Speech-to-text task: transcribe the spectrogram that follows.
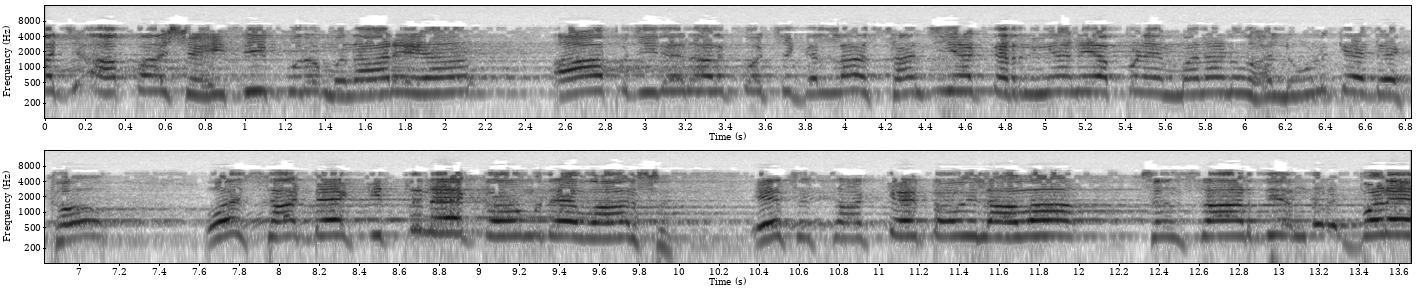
ਅੱਜ ਆਪਾਂ ਸ਼ਹੀਦੀ ਪੁਰਬ ਮਨਾ ਰਹੇ ਹਾਂ। ਆਪ ਜੀ ਦੇ ਨਾਲ ਕੁਝ ਗੱਲਾਂ ਸਾਂਝੀਆਂ ਕਰਨੀਆਂ ਨੇ, ਆਪਣੇ ਮਨਾਂ ਨੂੰ ਹਲੂਣ ਕੇ ਦੇਖੋ। ਓਏ, ਸਾਡੇ ਕਿਤਨੇ ਕੌਮ ਦੇ ਵਾਰਸ, ਇਸ ਸਾਕੇ ਤੋਂ ਇਲਾਵਾ ਸੰਸਾਰ ਦੇ ਅੰਦਰ ਬੜੇ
